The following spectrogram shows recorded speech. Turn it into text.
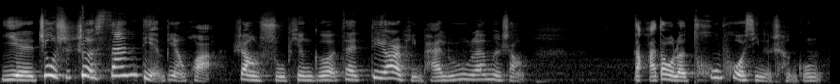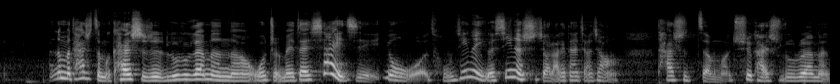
也就是这三点变化，让薯片哥在第二品牌 Lululemon 上达到了突破性的成功。那么他是怎么开始 Lululemon 呢？我准备在下一集用我重新的一个新的视角来跟大家讲讲。他是怎么去开始 Lululemon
